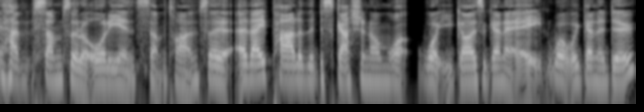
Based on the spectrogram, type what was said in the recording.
have some sort of audience sometimes. So are they part of the discussion on what what you guys are going to eat, what we're going to do?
